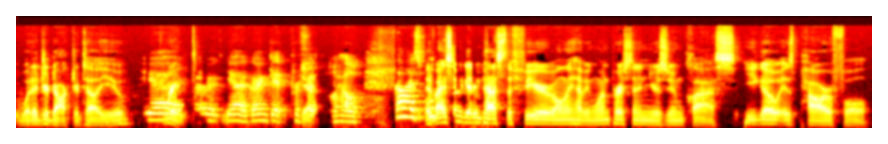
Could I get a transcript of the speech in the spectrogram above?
What did your doctor tell you? Yeah, Great. go, yeah, go and get professional help, guys. Advice on getting past the fear of only having one person in your Zoom class. Ego is powerful.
